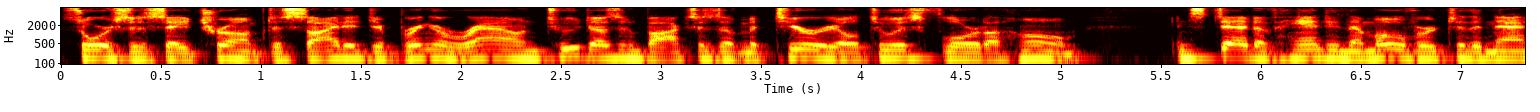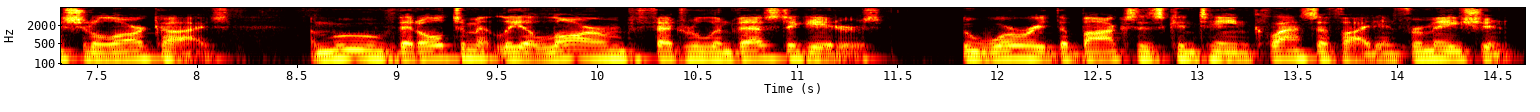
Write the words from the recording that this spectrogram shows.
Sources say Trump decided to bring around two dozen boxes of material to his Florida home instead of handing them over to the National Archives, a move that ultimately alarmed federal investigators who worried the boxes contained classified information.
